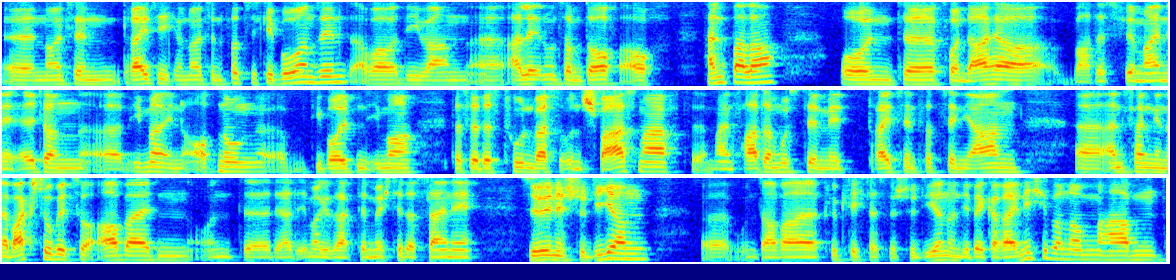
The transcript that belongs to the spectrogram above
1930 äh, und 1940 geboren sind, aber die waren äh, alle in unserem Dorf auch Handballer. Und äh, von daher war das für meine Eltern äh, immer in Ordnung. Äh, die wollten immer, dass wir das tun, was uns Spaß macht. Mein Vater musste mit 13, 14 Jahren anfangen, in der Backstube zu arbeiten. Und der hat immer gesagt, er möchte, dass seine Söhne studieren. und da war er glücklich, dass wir studieren und die Bäckerei nicht übernommen haben.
